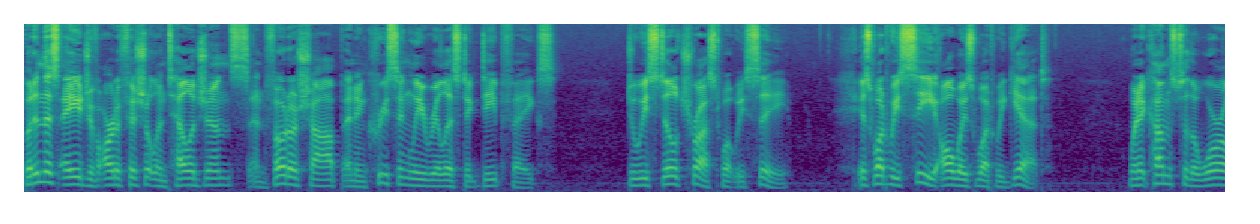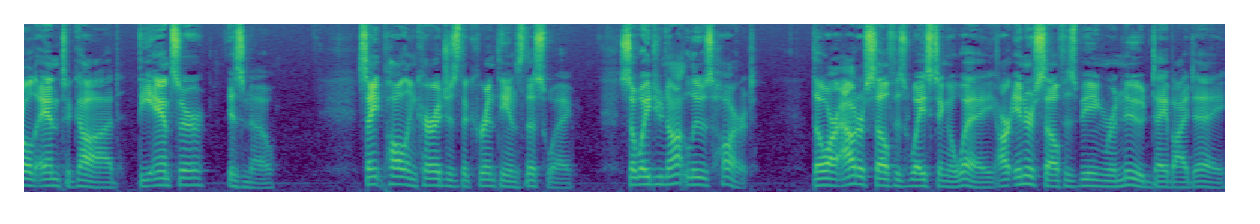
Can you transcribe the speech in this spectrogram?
But in this age of artificial intelligence and Photoshop and increasingly realistic deepfakes, do we still trust what we see? Is what we see always what we get? When it comes to the world and to God, the answer is no. St. Paul encourages the Corinthians this way So we do not lose heart. Though our outer self is wasting away, our inner self is being renewed day by day.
